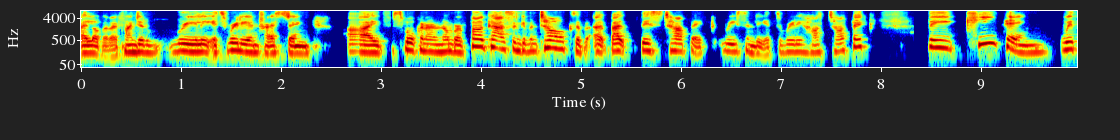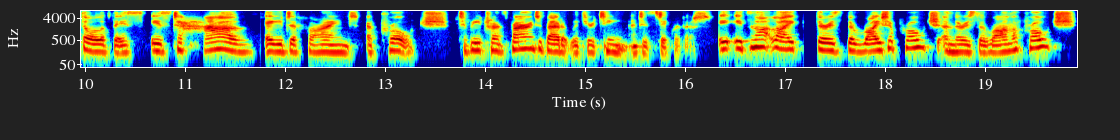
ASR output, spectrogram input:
I love it. I find it really, it's really interesting. I've spoken on a number of podcasts and given talks about this topic recently. It's a really hot topic. The key thing with all of this is to have a defined approach, to be transparent about it with your team and to stick with it. It's not like there is the right approach and there is the wrong approach.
